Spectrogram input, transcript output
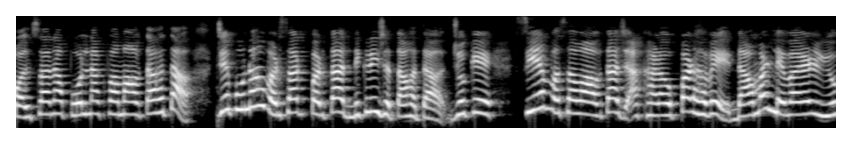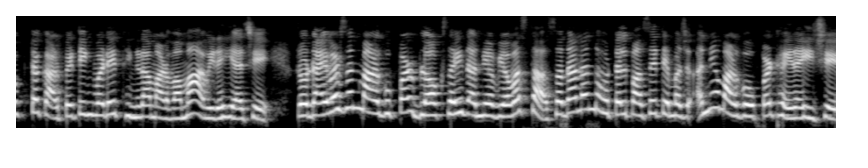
કોલસાના પોલ નાખવામાં આવતા હતા, જે પુનઃ વરસાદ પડતા જ નીકળી જતા હતા. જો કે, સીએમ વસાવા આવતા જ આ ખાડા ઉપર હવે ડામર લેવાયેલ યુક્ત કાર્પેટિંગ વડે થીંગડા મારવામાં આવી રહ્યા છે. તો ડાયવર્ઝન માર્ગ ઉપર બ્લોક સહિત અન્ય વ્યવસ્થા સદાનંદ હોટલ પાસે તેમજ અન્ય માર્ગો ઉપર થઈ રહી છે.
